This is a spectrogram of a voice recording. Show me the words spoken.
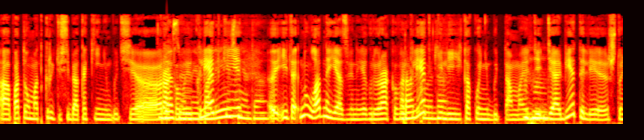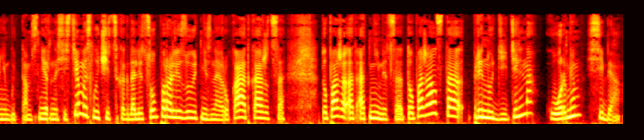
а, потом открыть у себя какие-нибудь э, раковые клетки, болезни, да. Э, И, ну, ладно, язвенные, я говорю, раковые, Раковые, клетки да. или какой-нибудь там Мгм. диабет или что-нибудь там с нервной системой случится, когда лицо парализует, не знаю, рука откажется, то, от- отнимется, то, пожалуйста, принудительно кормим себя.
